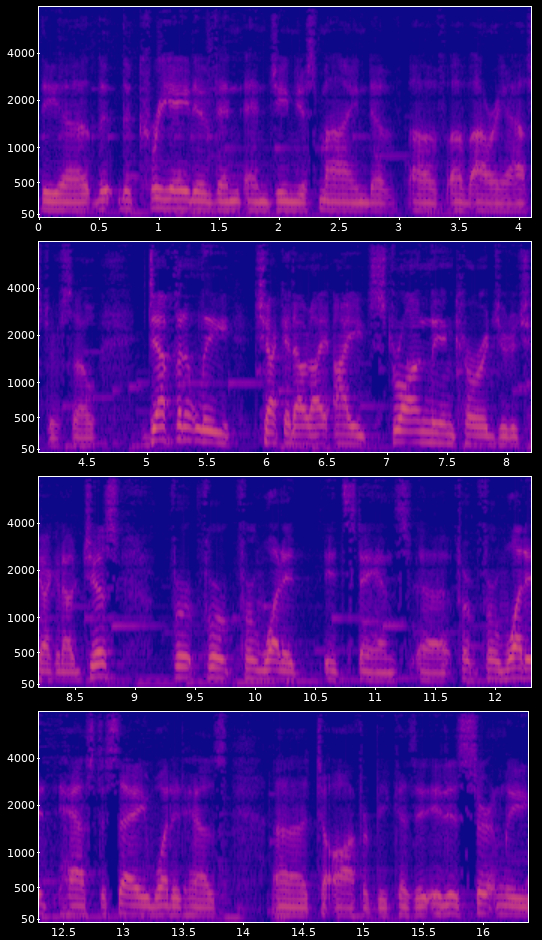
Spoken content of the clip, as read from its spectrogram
the uh, the, the, creative and, and, genius mind of, of, of Ari Aster. So definitely check it out. I, I, strongly encourage you to check it out just for, for, for what it, it stands, uh, for, for what it has to say, what it has uh, to offer, because it, it is certainly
